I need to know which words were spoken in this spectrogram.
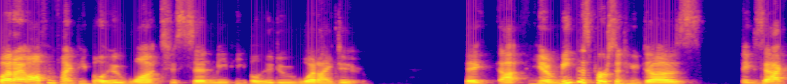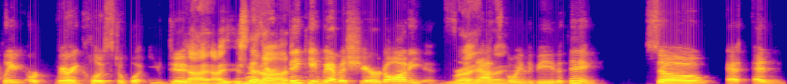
But I often find people who want to send me people who do what I do. They, uh, you know, meet this person who does exactly or very close to what you do. Yeah, I, isn't that odd? Thinking we have a shared audience, right? And that's right. going to be the thing. So, and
